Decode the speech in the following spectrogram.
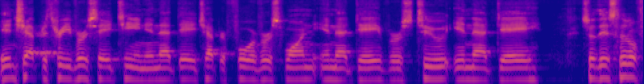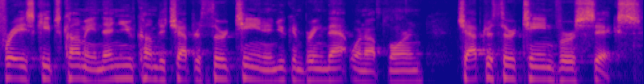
in chapter 3, verse 18, in that day, chapter 4, verse 1, in that day, verse 2, in that day. So this little phrase keeps coming. Then you come to chapter 13, and you can bring that one up, Lauren. Chapter 13, verse 6.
